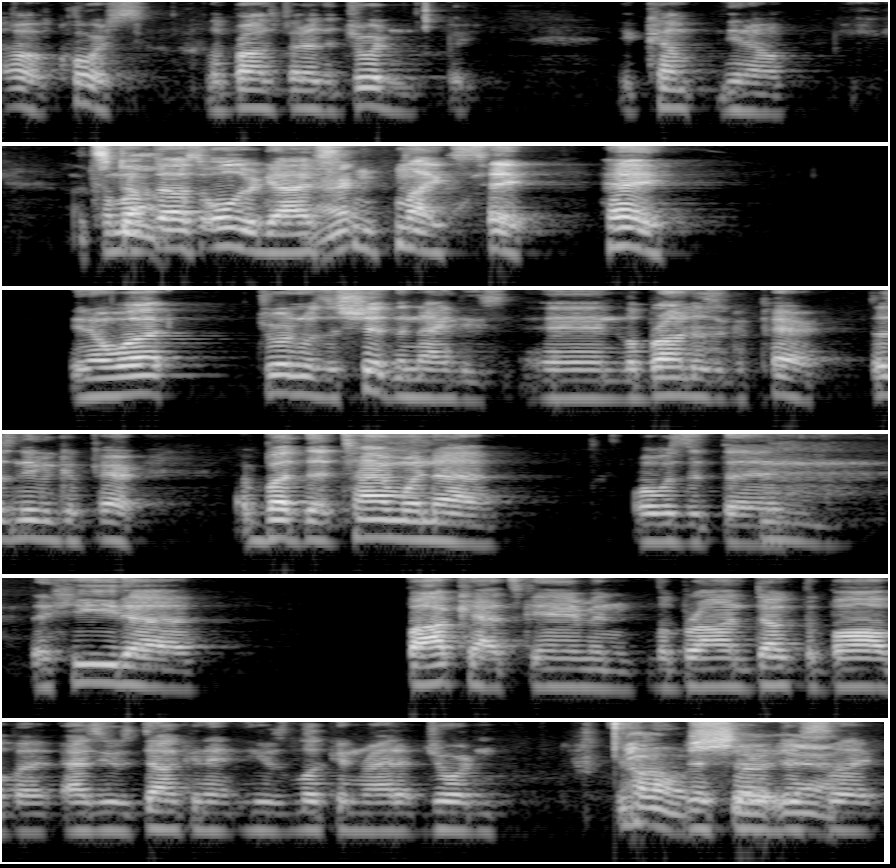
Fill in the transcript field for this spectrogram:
oh, of course, LeBron's better than Jordan. But you come, you know, That's come dumb. up to us older guys, Alright. like say, hey, you know what? Jordan was a shit in the '90s, and LeBron doesn't compare. Doesn't even compare. But the time when, uh, what was it the the Heat uh, Bobcats game, and LeBron dunked the ball, but as he was dunking it, he was looking right at Jordan, Oh just sort shit! of just yeah. like,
